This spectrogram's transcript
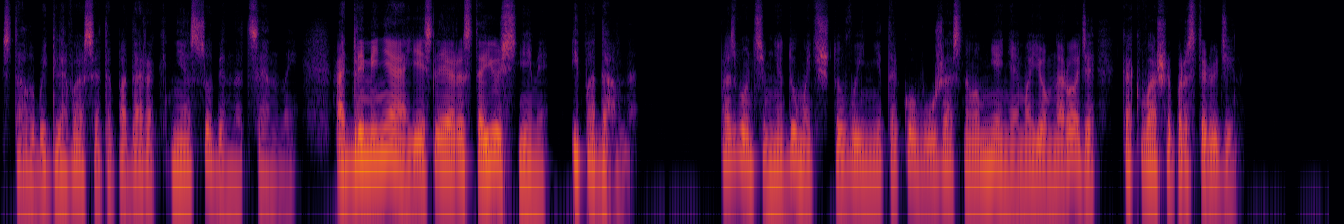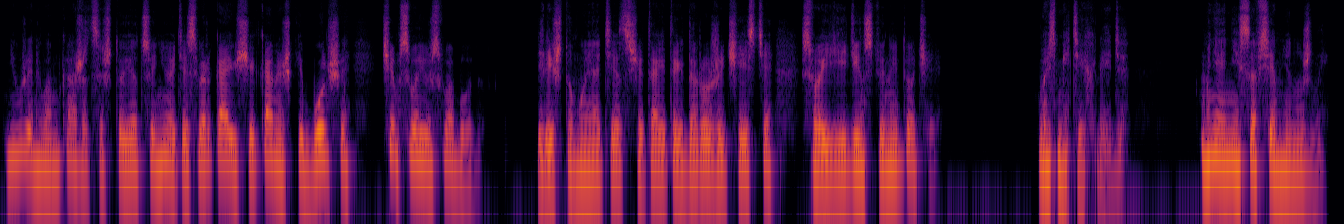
Стало быть, для вас это подарок не особенно ценный, а для меня, если я расстаюсь с ними, и подавно. Позвольте мне думать, что вы не такого ужасного мнения о моем народе, как ваши простолюдины. Неужели вам кажется, что я ценю эти сверкающие камешки больше, чем свою свободу? Или что мой отец считает их дороже чести своей единственной дочери? Возьмите их, леди. Мне они совсем не нужны.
